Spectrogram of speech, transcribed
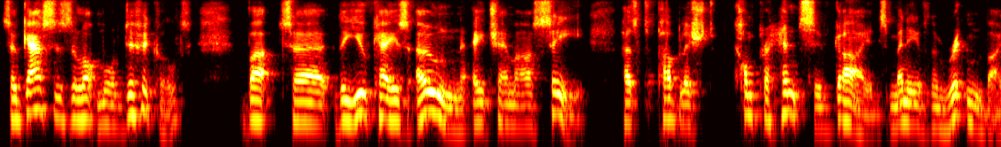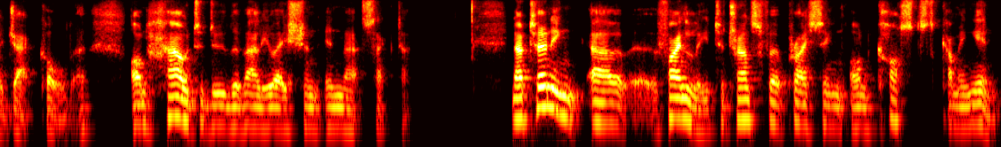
So gas is a lot more difficult, but uh, the UK's own HMRC has published comprehensive guides, many of them written by Jack Calder, on how to do the valuation in that sector. Now, turning uh, finally to transfer pricing on costs coming in.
